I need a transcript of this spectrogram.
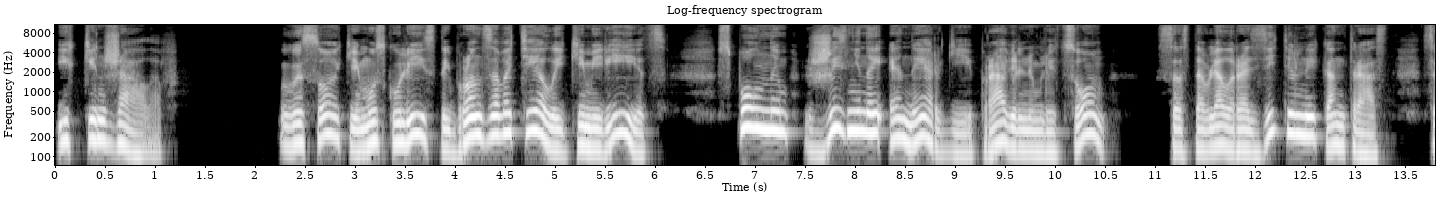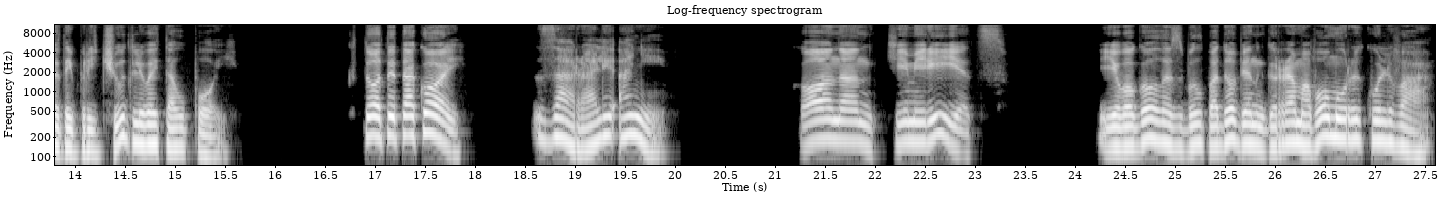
их кинжалов. Высокий, мускулистый, бронзово-телый кемериец с полным жизненной энергией правильным лицом составлял разительный контраст с этой причудливой толпой. «Кто ты такой?» — заорали они. «Конан Кемериец!» Его голос был подобен громовому рыку льва.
